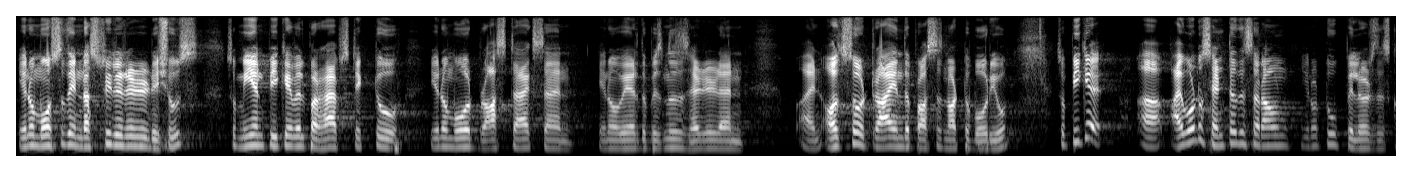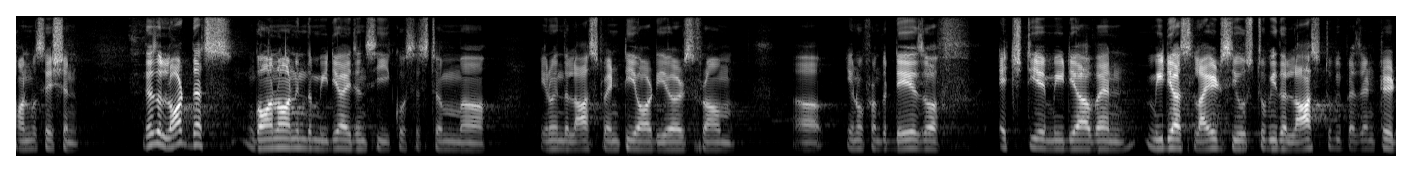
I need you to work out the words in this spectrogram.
you know most of the industry-related issues. So me and PK will perhaps stick to you know more brass tacks and you know where the business is headed, and and also try in the process not to bore you. So PK, uh, I want to center this around you know two pillars. This conversation. There's a lot that's gone on in the media agency ecosystem. Uh, you know, in the last 20 odd years, from uh, you know from the days of HTA media when media slides used to be the last to be presented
